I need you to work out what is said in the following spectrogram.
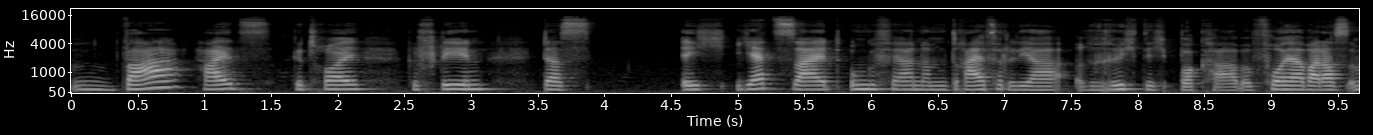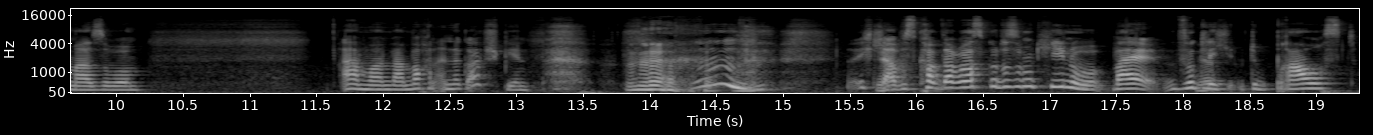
wahrheitsgetreu gestehen, dass ich jetzt seit ungefähr einem Dreivierteljahr richtig Bock habe. Vorher war das immer so, ah, wollen wir am Wochenende Golf spielen? mm. Ich glaube, ja. es kommt aber was Gutes im Kino, weil wirklich, ja. du brauchst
